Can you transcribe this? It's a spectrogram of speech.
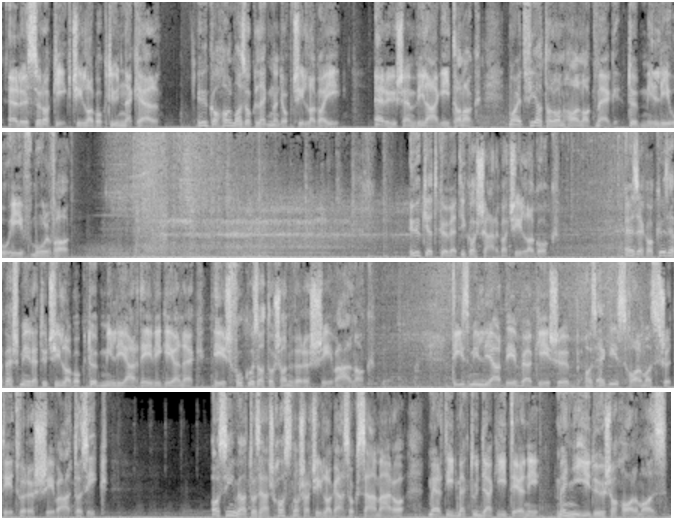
Először a kék csillagok tűnnek el. Ők a halmazok legnagyobb csillagai, erősen világítanak, majd fiatalon halnak meg több millió év múlva. Őket követik a sárga csillagok. Ezek a közepes méretű csillagok több milliárd évig élnek, és fokozatosan vörössé válnak. 10 milliárd évvel később az egész halmaz sötétvörössé változik. A színváltozás hasznos a csillagászok számára, mert így meg tudják ítélni, mennyi idős a halmaz.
